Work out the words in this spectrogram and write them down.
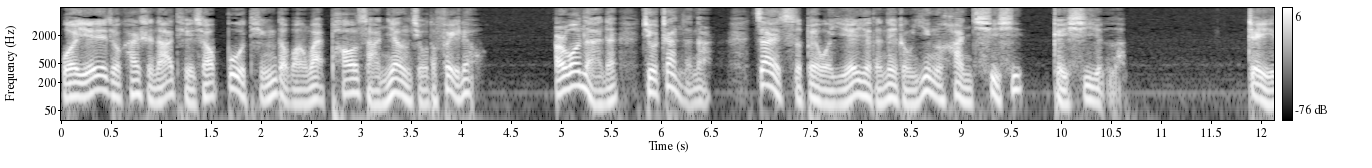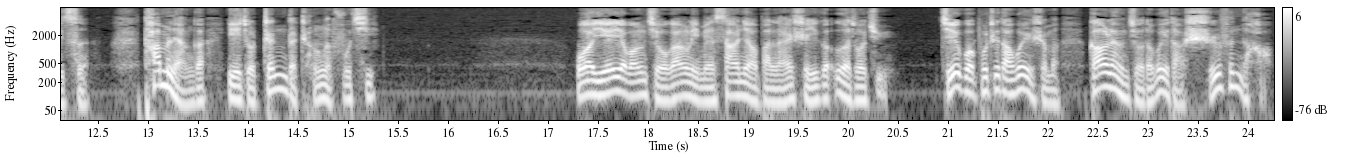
我爷爷就开始拿铁锹不停地往外抛洒酿酒的废料，而我奶奶就站在那儿，再次被我爷爷的那种硬汉气息给吸引了。这一次，他们两个也就真的成了夫妻。我爷爷往酒缸里面撒尿，本来是一个恶作剧，结果不知道为什么高粱酒的味道十分的好。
